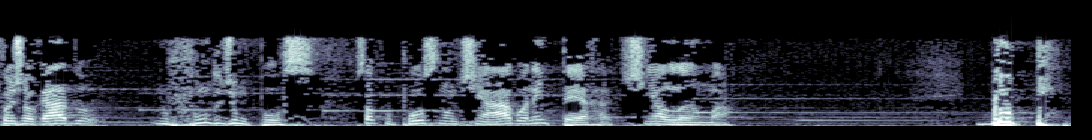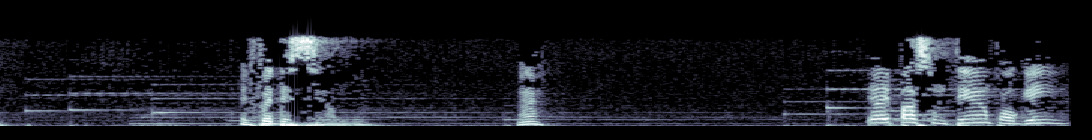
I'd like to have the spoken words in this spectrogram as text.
foi jogado no fundo de um poço. Só que o poço não tinha água nem terra, tinha lama. Blup! Ele foi descendo. Né? E aí passa um tempo, alguém.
